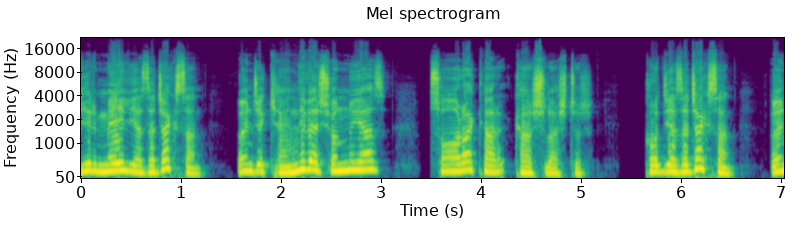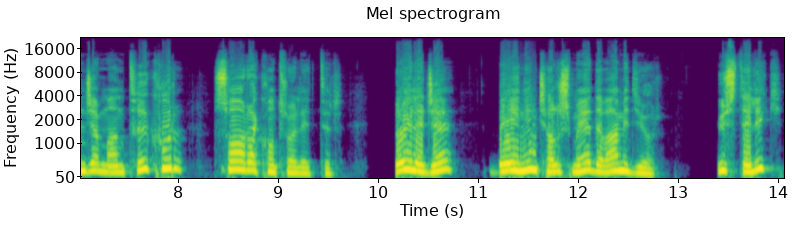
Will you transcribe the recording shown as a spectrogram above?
Bir mail yazacaksan önce kendi versiyonunu yaz, sonra kar- karşılaştır. Kod yazacaksan önce mantığı kur, sonra kontrol ettir. Böylece beynin çalışmaya devam ediyor. Üstelik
